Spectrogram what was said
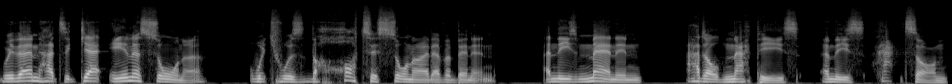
We then had to get in a sauna, which was the hottest sauna I'd ever been in. And these men in adult nappies and these hats on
